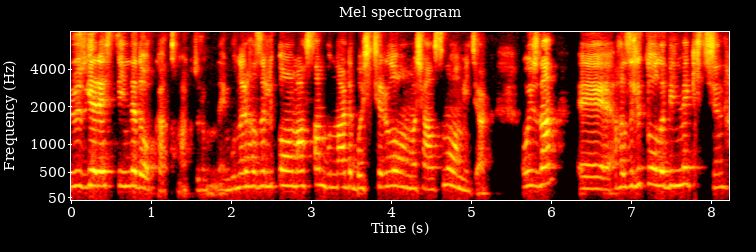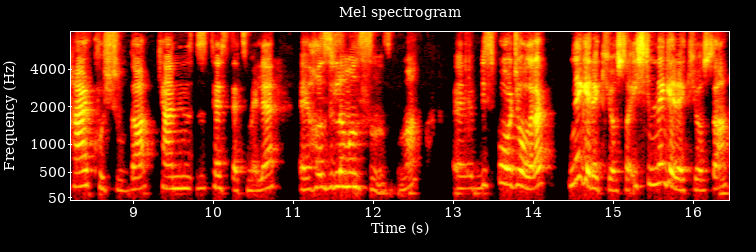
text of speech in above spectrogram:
Rüzgar estiğinde de ok atmak durumundayım. Bunları hazırlıklı olmazsam bunlarda başarılı olma şansım olmayacak. O yüzden e, hazırlıklı olabilmek için her koşulda kendinizi test etmeli e, hazırlamalısınız buna. E, bir sporcu olarak ne gerekiyorsa, işim ne gerekiyorsa,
